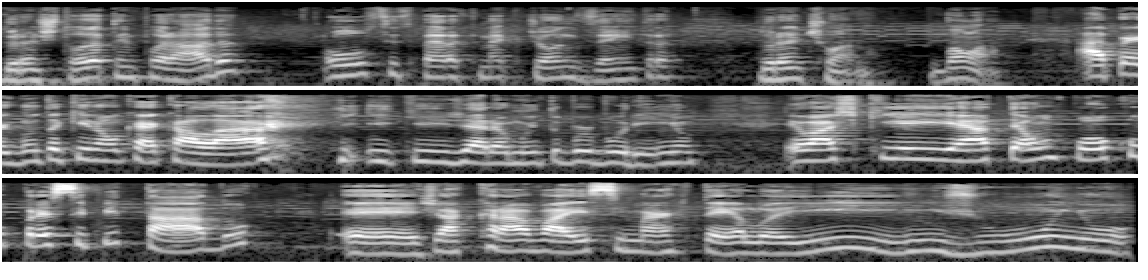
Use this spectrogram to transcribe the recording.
durante toda a temporada, ou se espera que Mac Jones entra durante o ano. Vamos lá. A pergunta que não quer calar e que gera muito burburinho. Eu acho que é até um pouco precipitado é, já cravar esse martelo aí em junho.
